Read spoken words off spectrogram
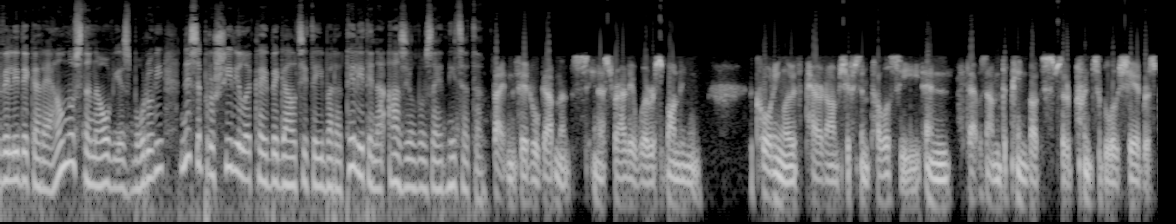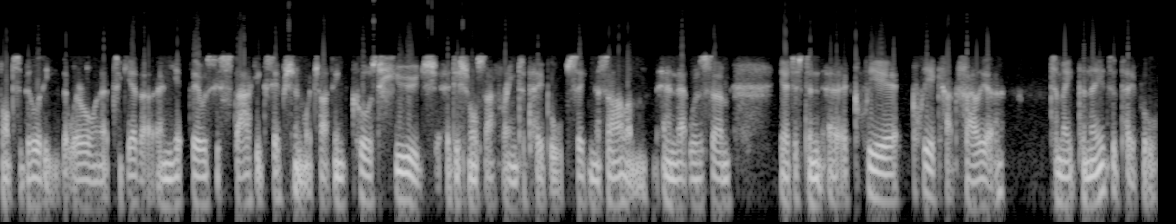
вели дека реалноста на овие зборови не се проширила кај бегалците и барателите на азил во заедницата. State and federal governments in Australia were responding accordingly with paradigm shifts in policy. And that was underpinned by this sort of principle of shared responsibility that we're all in it together. And yet there was this stark exception, which I think caused huge additional suffering to people seeking asylum. And that was, um, you know, just an, a clear, clear cut failure to meet the needs of people.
